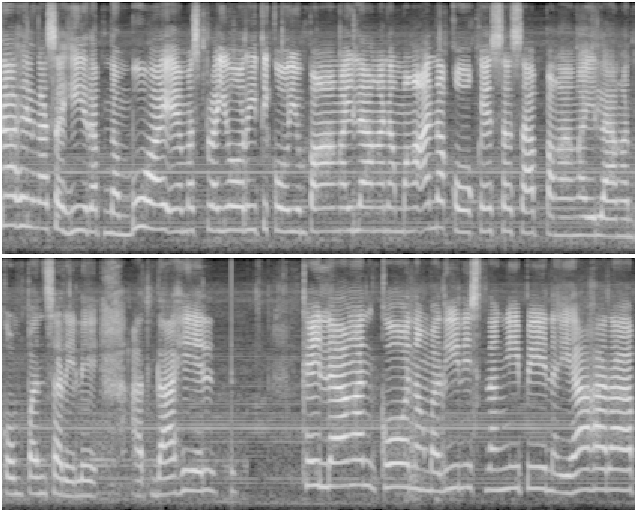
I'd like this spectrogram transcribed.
dahil nga sa hirap ng buhay, eh mas priority ko yung pangangailangan ng mga anak ko kesa sa pangangailangan kong pansarili. At dahil kailangan ko ng malinis na ngipin na ihaharap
